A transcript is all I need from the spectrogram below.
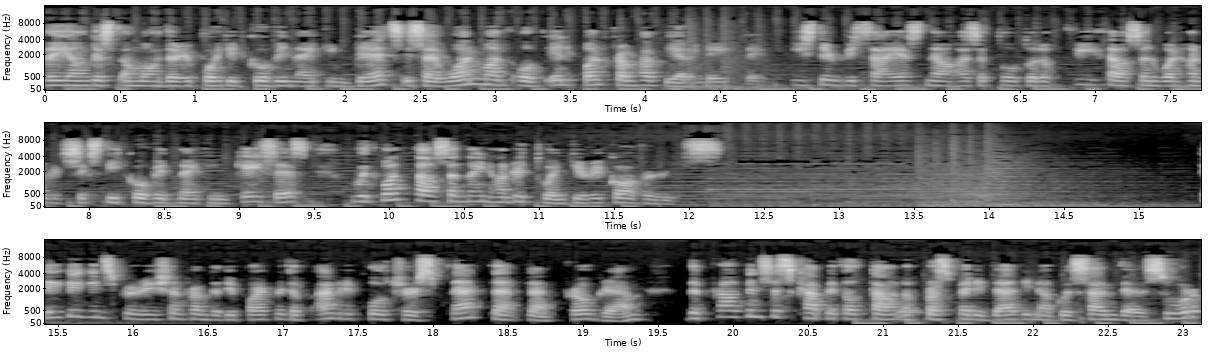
The youngest among the reported COVID-19 deaths is a one-month-old infant from Javier Leyte. Eastern Visayas now has a total of 3,160 COVID-19 cases with 1,920 recoveries. Taking inspiration from the Department of Agriculture's Plant Plant Plant program, the province's capital town of Prosperidad in Agusan del Sur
